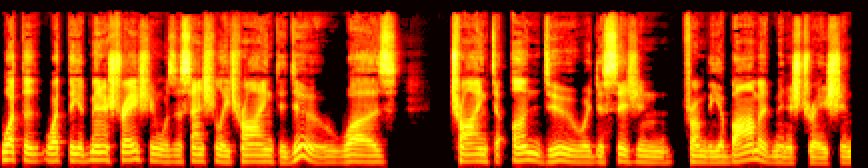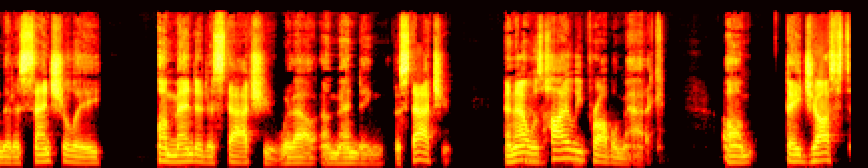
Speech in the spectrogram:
what the what the administration was essentially trying to do was trying to undo a decision from the Obama administration that essentially amended a statute without amending the statute. And that was highly problematic. Um, they just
